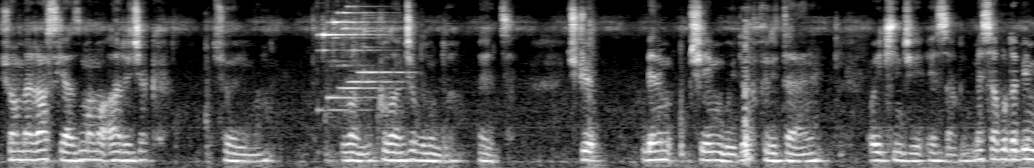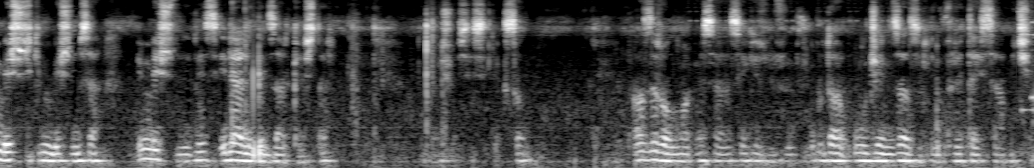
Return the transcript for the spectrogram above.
Şu an ben rast yazdım ama arayacak. Söyleyeyim onu. Kullan kullanıcı bulundu. Evet. Çünkü benim şeyim buydu. Frita yani. O ikinci hesabım. Mesela burada 1500 2500 mesela 1500 dediniz ilerlediniz arkadaşlar. Şu sesini kısalım. Hazır olmak mesela 800 burada UC'nizi hazırlıyor Frita hesabı için.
